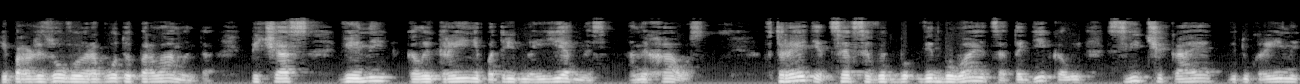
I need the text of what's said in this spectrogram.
і паралізовує роботу парламента під час війни, коли країні потрібна єдність, а не хаос. Втретє, це все відбувається тоді, коли світ чекає від України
